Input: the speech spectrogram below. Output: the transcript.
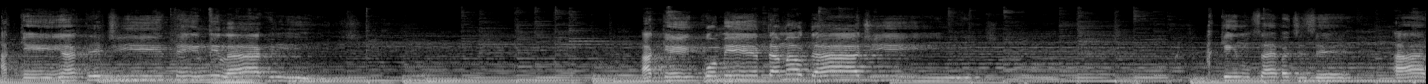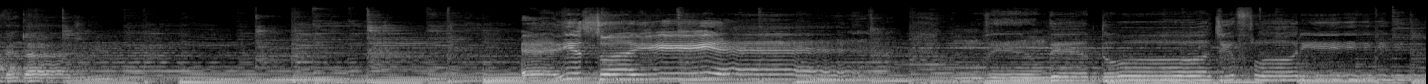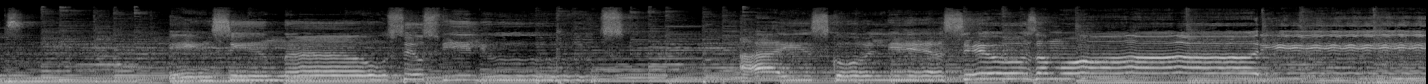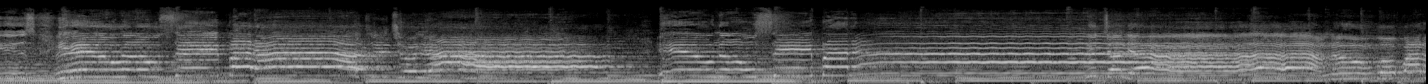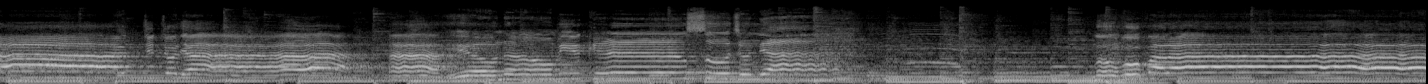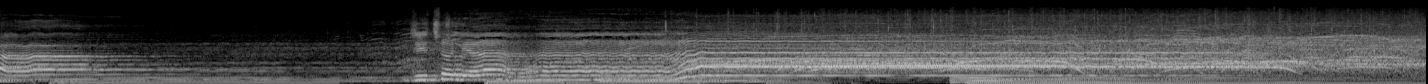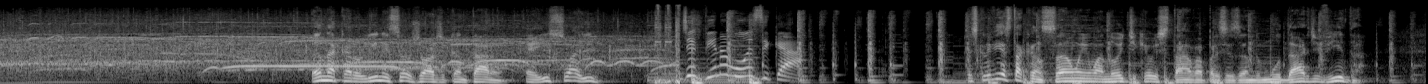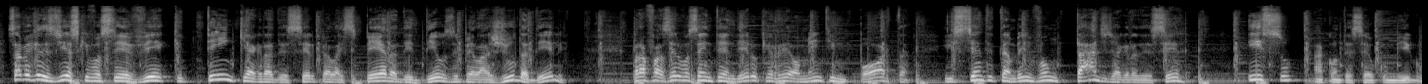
A quem acredita em milagres, a quem cometa maldades, a quem não saiba dizer a verdade. É isso aí, ensina os seus filhos a escolher seus amores. Ana Carolina e seu Jorge cantaram É Isso Aí. Divina Música. Escrevi esta canção em uma noite que eu estava precisando mudar de vida. Sabe aqueles dias que você vê que tem que agradecer pela espera de Deus e pela ajuda dele? Para fazer você entender o que realmente importa e sente também vontade de agradecer? Isso aconteceu comigo.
